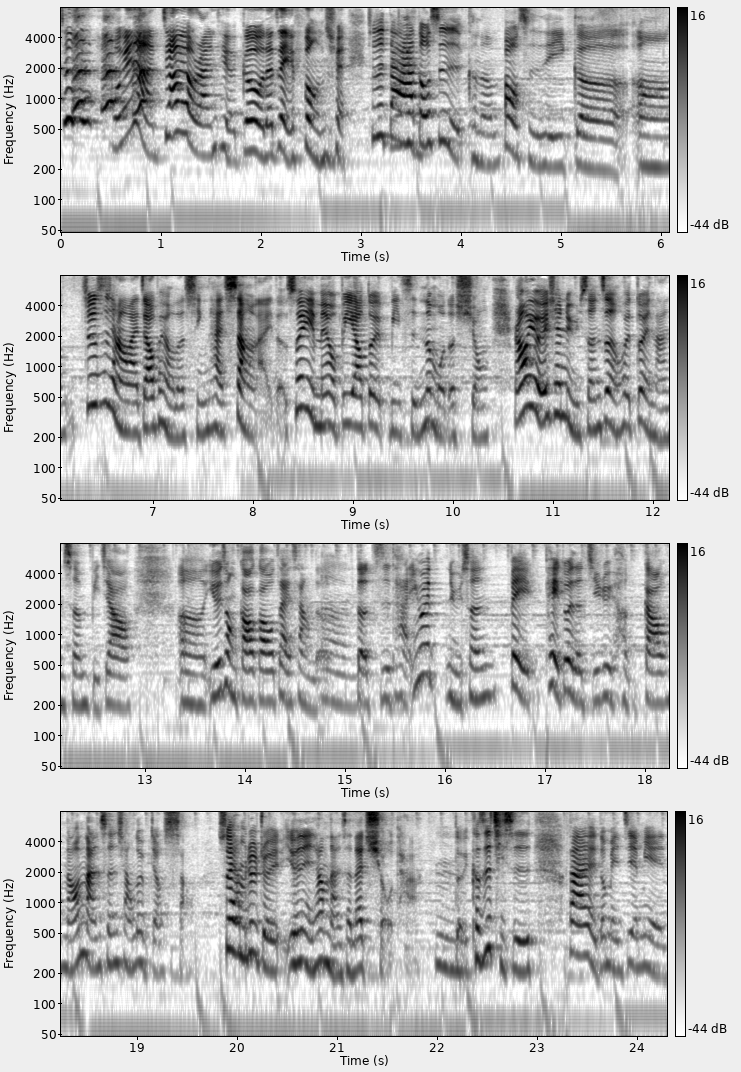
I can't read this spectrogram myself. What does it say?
就是我跟你讲，交友软体的歌，我在这里奉劝，就是大家都是可能抱持一个嗯，就是想来交朋友的心态上来的，所以没有必要对彼此那么的凶。然后有一些女生真的会对男生比较，呃，有一种高高在上的的姿态，因为女生被配对的几率很高，然后男生相对比较少。所以他们就觉得有点像男生在求他，嗯，对。可是其实大家也都没见面，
